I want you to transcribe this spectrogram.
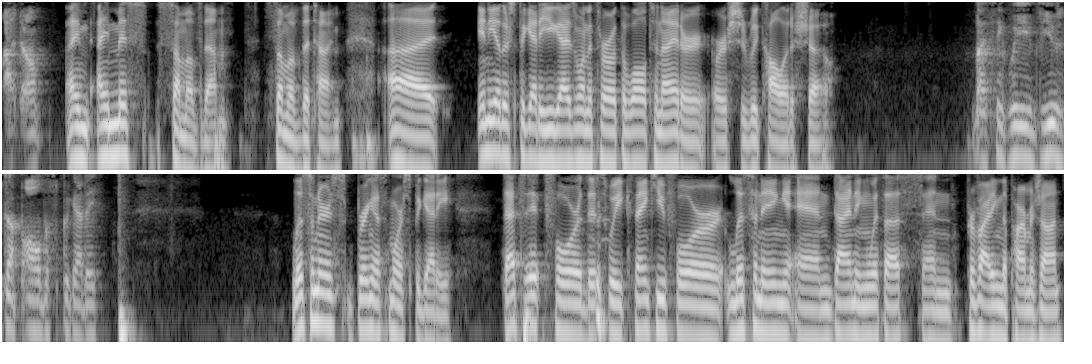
I don't. I I miss some of them, some of the time. Uh, any other spaghetti you guys want to throw at the wall tonight, or or should we call it a show? I think we've used up all the spaghetti. Listeners, bring us more spaghetti that's it for this week. Thank you for listening and dining with us and providing the Parmesan.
